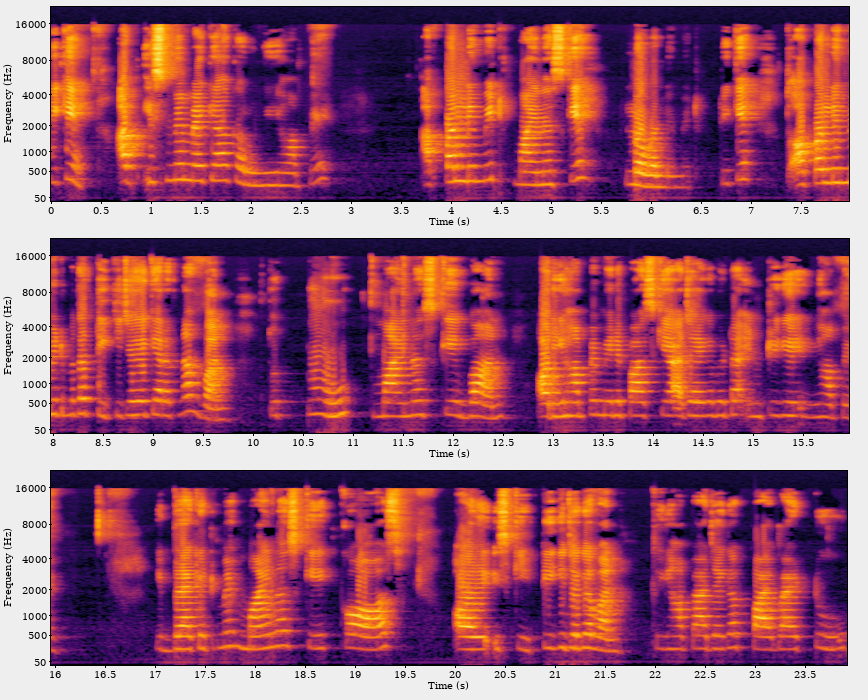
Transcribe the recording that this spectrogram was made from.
ठीक है? अब इसमें मैं क्या करूँगी यहाँ पे? अपर लिमिट माइनस के लोअर लिमिट ठीक है? तो अपर लिमिट मतलब टी की जगह क्या रखना? वन तो टू माइनस के वन और यहाँ पे मेरे पास क्या आ जाएगा बेटा? इंट्री के यहाँ पे, ये ब्रैकेट में माइनस के कॉस और इसकी टी की जगह वन तो यहाँ पे आ जाएगा पाई बाय टू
